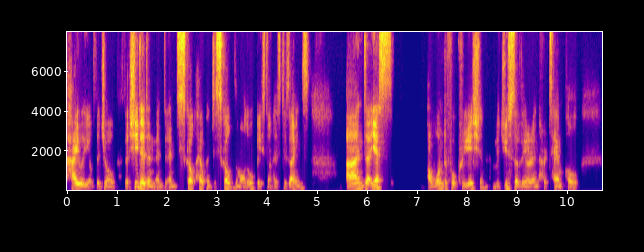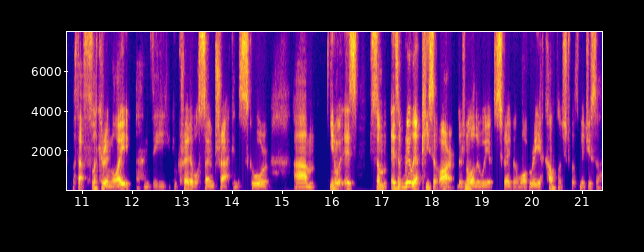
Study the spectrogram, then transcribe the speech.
highly of the job that she did and and, and sculpt, helping to sculpt the model based on his designs. And uh, yes, a wonderful creation. Medusa there in her temple with that flickering light and the incredible soundtrack and the score. Um, you know, it's some it's really a piece of art. There's no other way of describing what Ray accomplished with Medusa.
